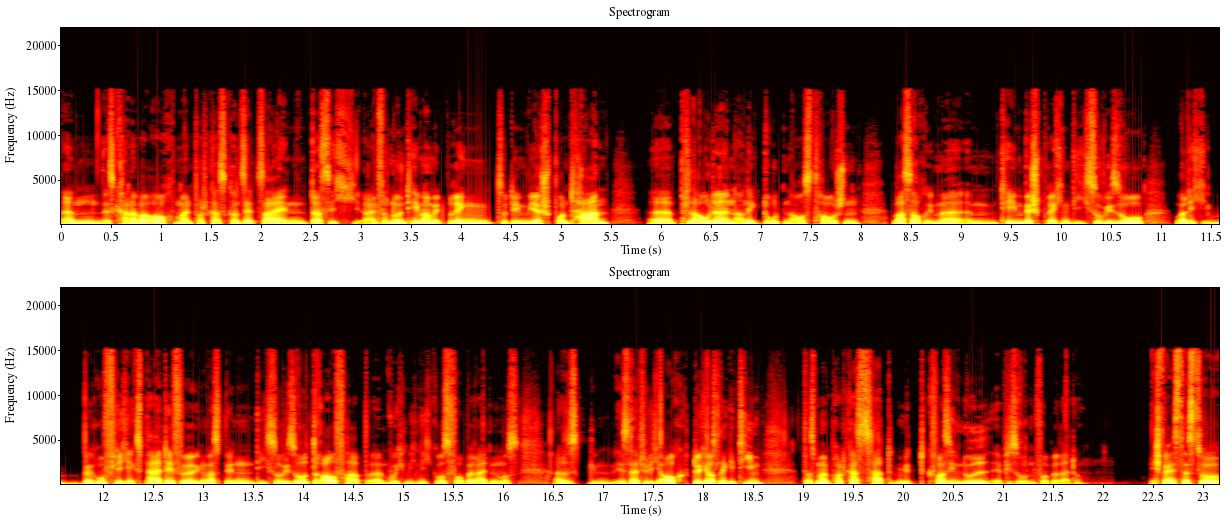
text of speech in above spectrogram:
Ähm, es kann aber auch mein Podcast-Konzept sein, dass ich einfach nur ein Thema mitbringe, zu dem wir spontan äh, plaudern, Anekdoten austauschen, was auch immer, ähm, Themen besprechen, die ich sowieso, weil ich beruflich Experte für irgendwas bin, die ich sowieso drauf habe, äh, wo ich mich nicht groß vorbereiten muss. Also es ist natürlich auch durchaus legitim, dass man Podcasts hat mit quasi null Episodenvorbereitung. Ich weiß, dass du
